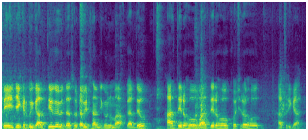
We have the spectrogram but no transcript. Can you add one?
ਅਤੇ ਜੇਕਰ ਕੋਈ ਗਲਤੀ ਹੋ ਗਈ ਤਾਂ ਛੋਟਾ ਵੀਰ ਸਮਝ ਕੇ ਉਹਨੂੰ ਮਾਫ ਕਰ ਦਿਓ। ਹੱਸਦੇ ਰਹੋ, ਵਸਦੇ ਰਹੋ, ਖੁਸ਼ ਰਹੋ। ਸਤਿ ਸ੍ਰੀ ਅਕਾਲ।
